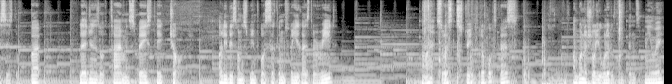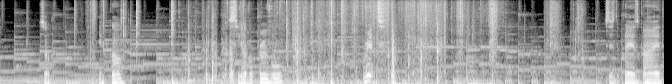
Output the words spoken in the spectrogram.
this is the back. Legends of Time and Space take charge. I'll leave this on the screen for a second for you guys to read. Alright, so let's get straight into the box guys. I'm gonna show you all of the contents anyway. So, here we go. Seal of approval. Ripped. This is the player's guide.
